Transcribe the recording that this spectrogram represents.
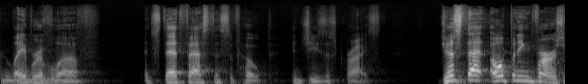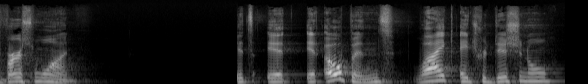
and labor of love and steadfastness of hope in Jesus Christ. Just that opening verse, verse 1 it's, it, it opens like a traditional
